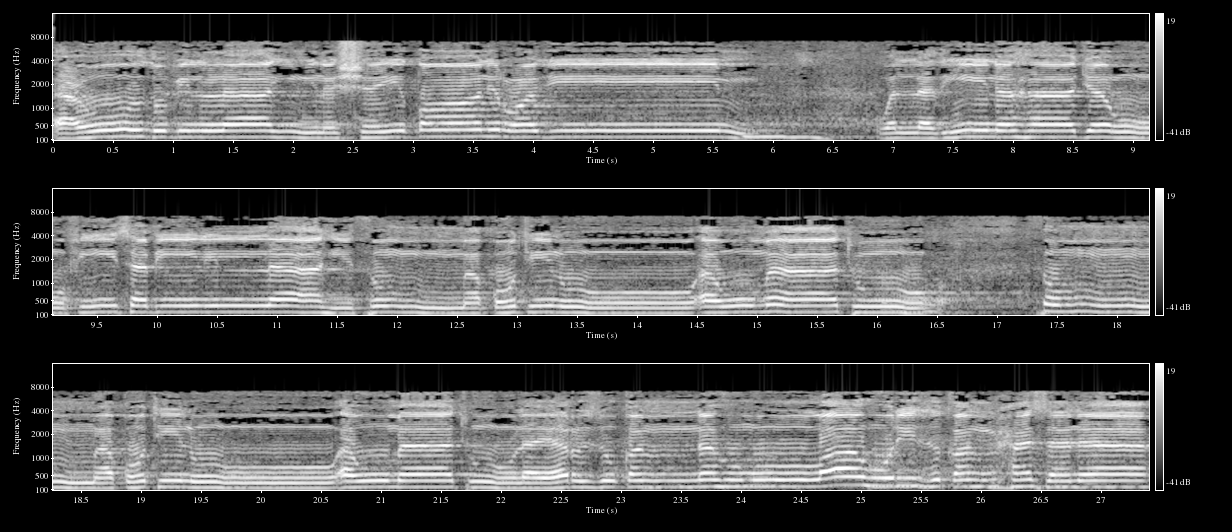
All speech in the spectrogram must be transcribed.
أعوذ بالله من الشيطان الرجيم. والذين هاجروا في سبيل الله ثم قتلوا أو ماتوا ثم قتلوا أو ماتوا ليرزقنهم الله رزقا حسنا.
